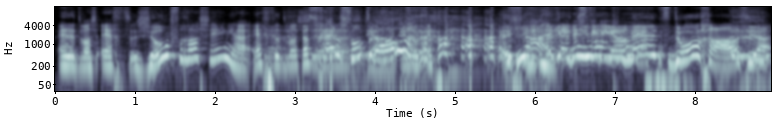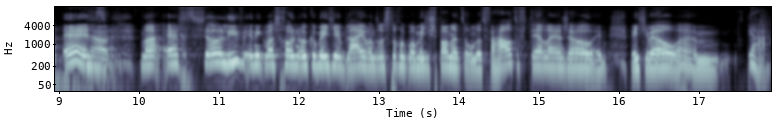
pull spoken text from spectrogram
En het was echt zo'n verrassing. Ja, echt. Ja. Het was, Dat scherm eh, stond er ja, al. en ook echt- ja, ik heb In de die studio, moment doorgehad. Ja, echt. Ja. Maar echt zo lief. En ik was gewoon ook een beetje blij, want het was toch ook wel een beetje spannend om dat verhaal te vertellen en zo. En weet je wel, ehm, ja.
